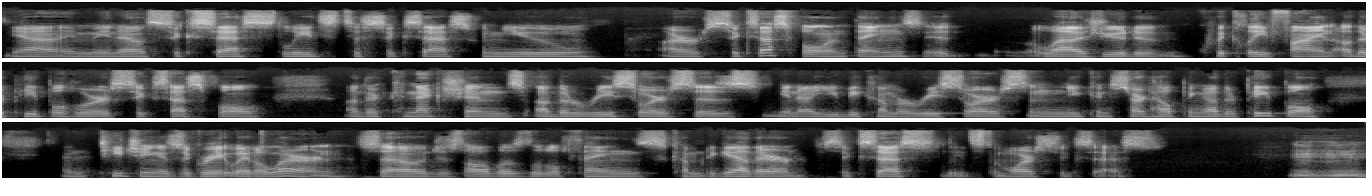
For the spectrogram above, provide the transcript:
Yeah, I mean, you know, success leads to success. When you are successful in things, it allows you to quickly find other people who are successful, other connections, other resources. You know, you become a resource and you can start helping other people and teaching is a great way to learn so just all those little things come together success leads to more success mm-hmm.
